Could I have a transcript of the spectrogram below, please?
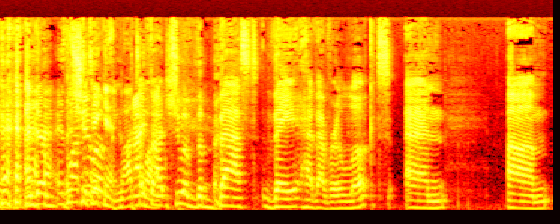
and they're There's a lot to two of- in, lots to I thought watch. two of the best they have ever looked, and um,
